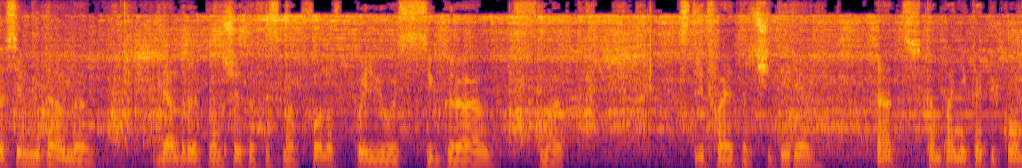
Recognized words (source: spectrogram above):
Совсем недавно для Android планшетов и смартфонов появилась игра Street Fighter 4 от компании Capcom.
